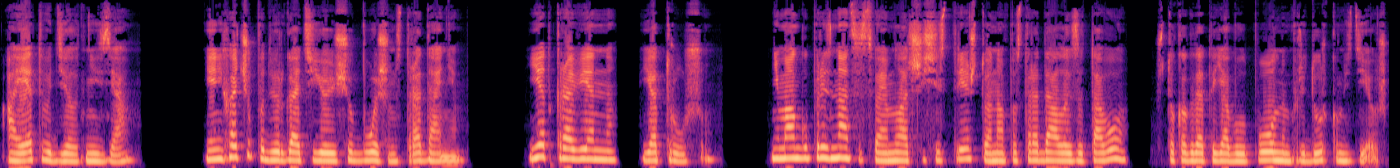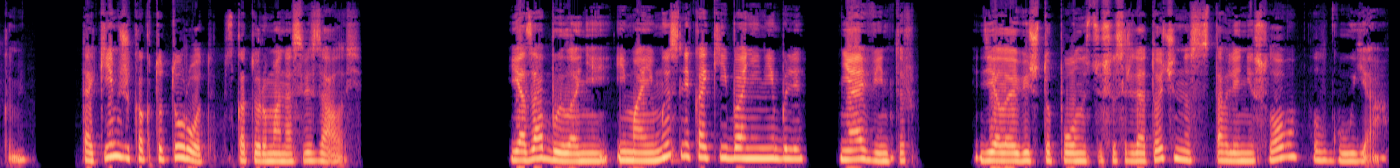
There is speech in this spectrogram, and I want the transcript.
А этого делать нельзя. Я не хочу подвергать ее еще большим страданиям. И откровенно, я трушу. Не могу признаться своей младшей сестре, что она пострадала из-за того, что когда-то я был полным придурком с девушками. Таким же, как тот урод, с которым она связалась. Я забыл о ней, и мои мысли, какие бы они ни были, не о Винтер. Делая вид, что полностью сосредоточен на составлении слова, лгу я.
